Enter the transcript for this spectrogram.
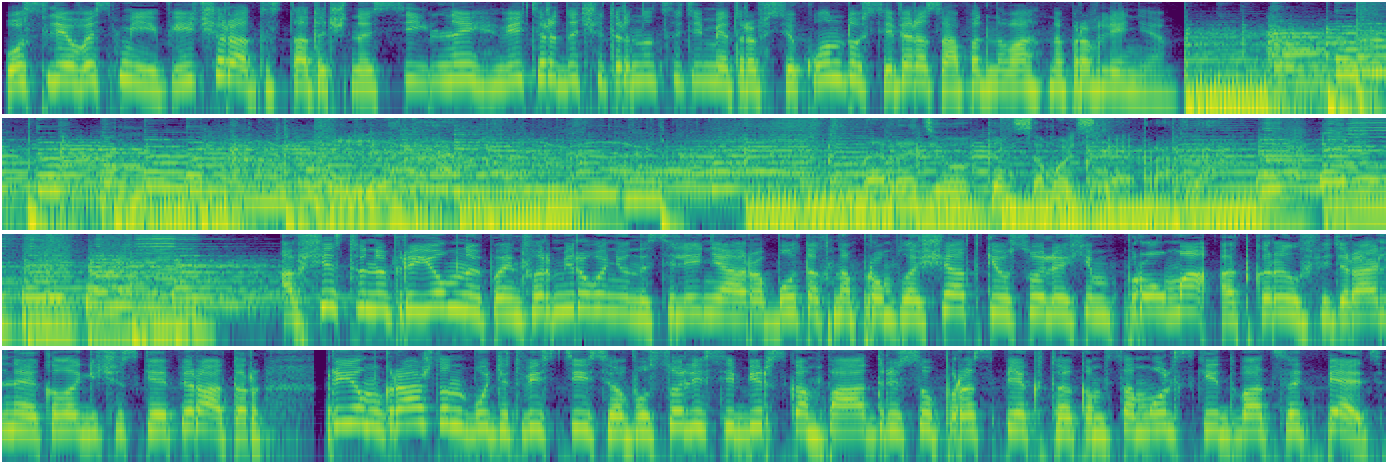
После 8 вечера достаточно сильный ветер до 14 метров в секунду северо-западного направления. Лето. На радио «Комсомольская правда». Общественную приемную по информированию населения о работах на промплощадке Усолья Химпрома открыл федеральный экологический оператор. Прием граждан будет вестись в Усолье-Сибирском по адресу проспекта Комсомольский, 25.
